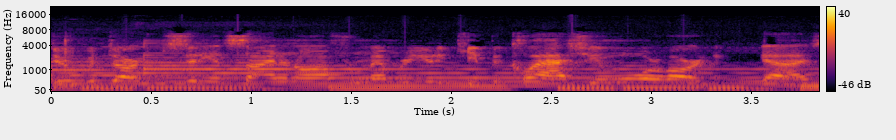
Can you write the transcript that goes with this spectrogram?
Duke with Dark Obsidian signing off. Remember you to keep it classy and war hard, guys.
